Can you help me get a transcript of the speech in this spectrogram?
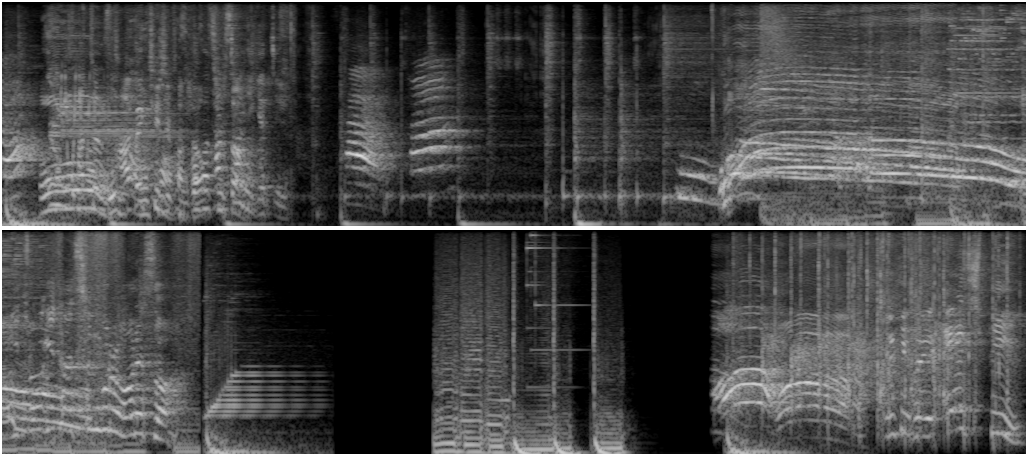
4,473점. 473점. 4천이겠지. 4, 3, 5. 이쪽이 다 승부를 원했어. 이렇게 저희 HP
